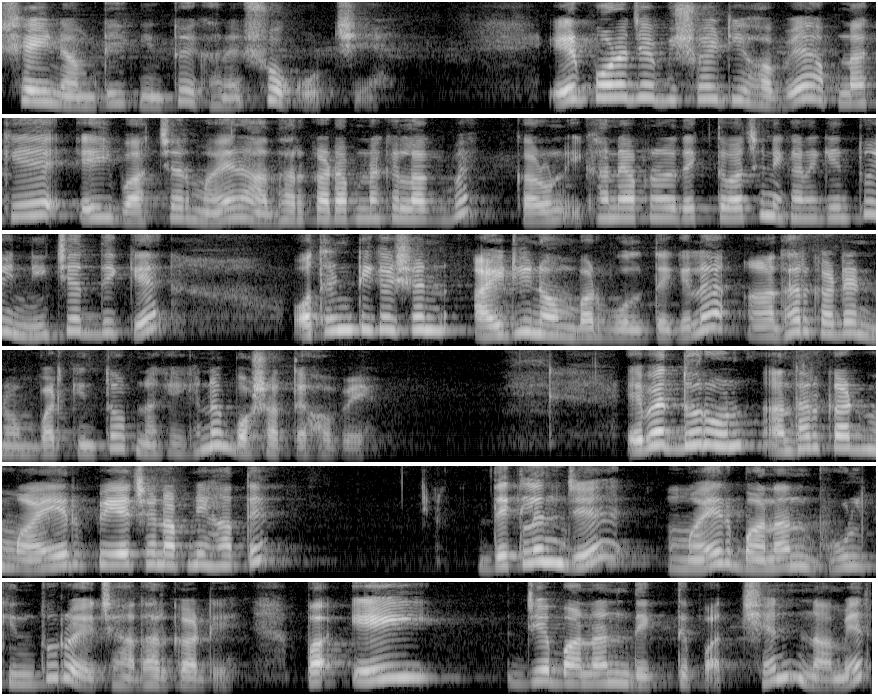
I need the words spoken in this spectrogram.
সেই নামটি কিন্তু এখানে শো করছে। এরপরে যে বিষয়টি হবে, আপনাকে এই বাচ্চার মায়ের আধার কার্ড আপনাকে লাগবে। কারণ এখানে আপনারা দেখতে পাচ্ছেন, এখানে কিন্তু এই নিচের দিকে অথেন্টিকেশন আইডি নম্বর বলতে গেলে আধার কার্ডের নম্বর কিন্তু আপনাকে এখানে বসাতে হবে। এবার ধরুন, আধার কার্ড মায়ের পেয়েছেন আপনি হাতে। দেখলেন যে মায়ের বানান ভুল কিন্তু রয়েছে আধার কার্ডে বা এই যে বানান দেখতে পাচ্ছেন নামের,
